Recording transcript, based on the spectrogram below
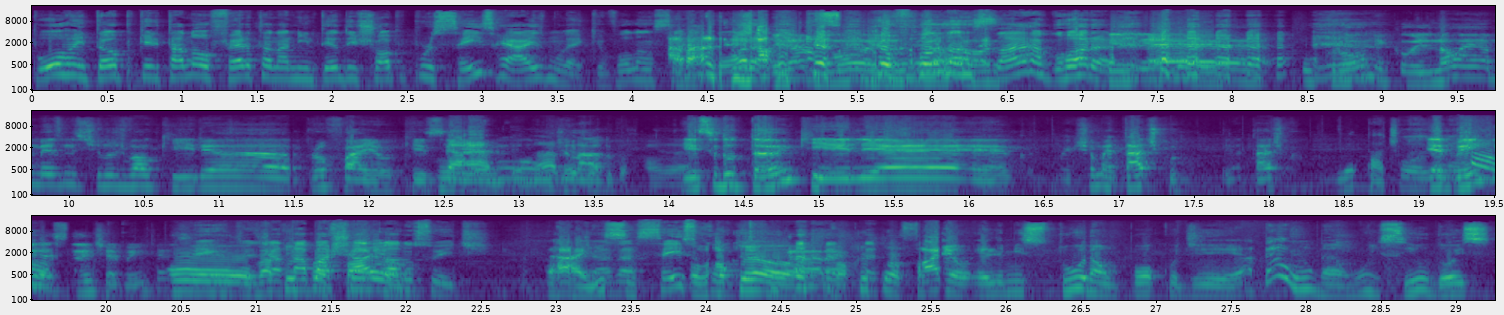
Porra, então, porque ele tá na oferta na Nintendo eShop por 6 reais, moleque. Eu vou lançar ah, agora. É bom, eu vou é lançar agora. Ele é. o Chronicle, ele não é o mesmo estilo de Valkyria Profile, que seria não, um de lado. É. Esse do tanque, ele é. Como é que chama? É tático? Ele é tático. Ele é tático. Pô, é bem interessante, é bem interessante. O já tá baixando lá no Switch. Ah, isso. Seis o Valkyrie, o Valkyrie Profile, ele mistura um pouco de. Até um, né? Um em si, o dois.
